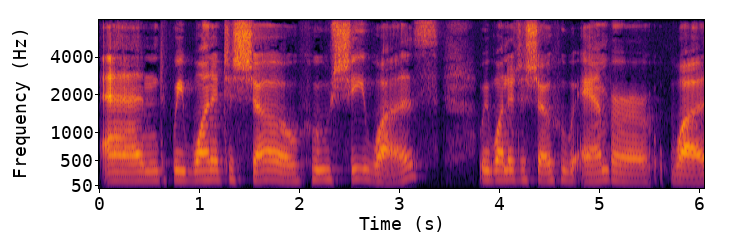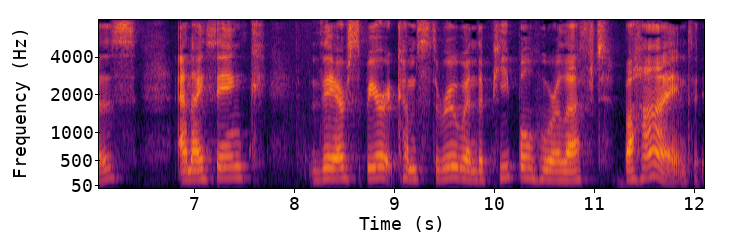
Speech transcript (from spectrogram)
And we wanted to show who she was. We wanted to show who Amber was. And I think their spirit comes through and the people who are left behind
